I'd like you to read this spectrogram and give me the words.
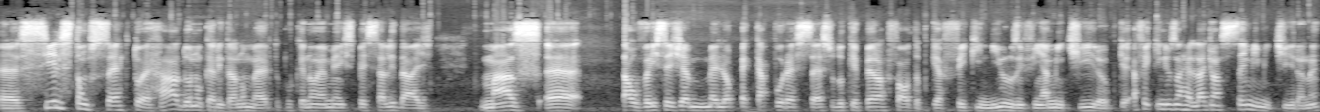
É, se eles estão certo ou errado, eu não quero entrar no mérito porque não é minha especialidade. Mas é, talvez seja melhor pecar por excesso do que pela falta, porque a fake news, enfim, a mentira, porque a fake news na realidade é uma semi-mentira, né?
